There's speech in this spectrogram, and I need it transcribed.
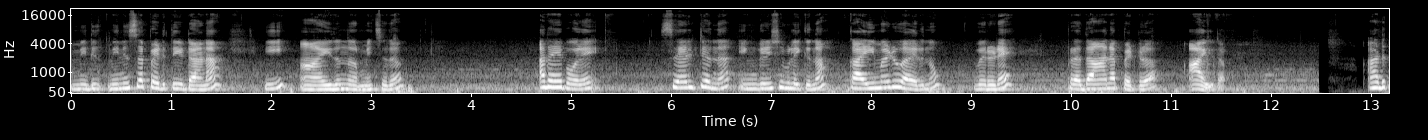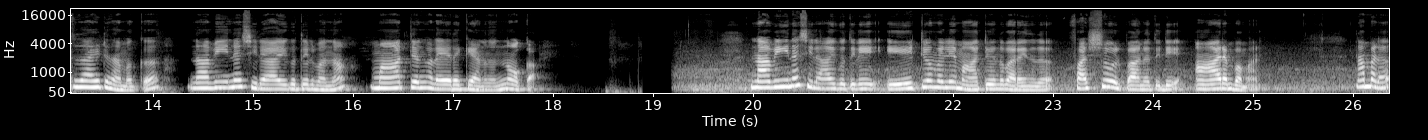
മിനി മിനുസപ്പെടുത്തിയിട്ടാണ് ഈ ആയുധം നിർമ്മിച്ചത്. അതേപോലെ സെൽറ്റ് എന്ന് ഇംഗ്ലീഷ് വിളിക്കുന്ന കൈമഴുവായിരുന്നു ഇവരുടെ പ്രധാനപ്പെട്ട ആയുധം. അടുത്തതായിട്ട് നമുക്ക് നവീന ശിലായുഗത്തിൽ വന്ന മാറ്റങ്ങൾ ഏതൊക്കെയാണെന്ന് നോക്കാം. നവീന ശിലായുഗത്തിലെ ഏറ്റവും വലിയ മാറ്റം എന്ന് പറയുന്നത് ഭക്ഷ്യ ഭക്ഷ്യോൽപാദനത്തിന്റെ ആരംഭമാണ്. നമ്മൾ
